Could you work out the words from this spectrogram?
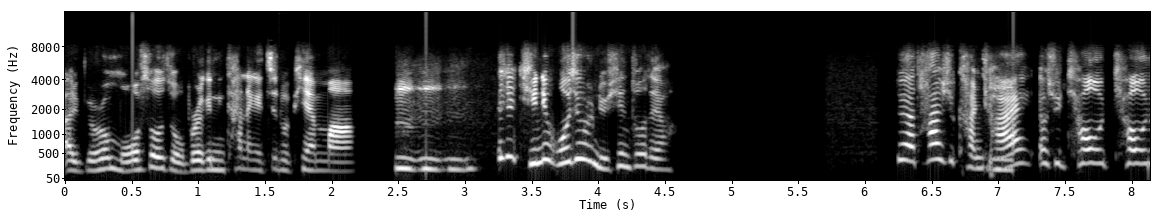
呃比如说摩梭组，不是给你看那个纪录片吗？嗯嗯嗯，那些体力活就是女性做的呀。对啊，他要去砍柴，要去挑挑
